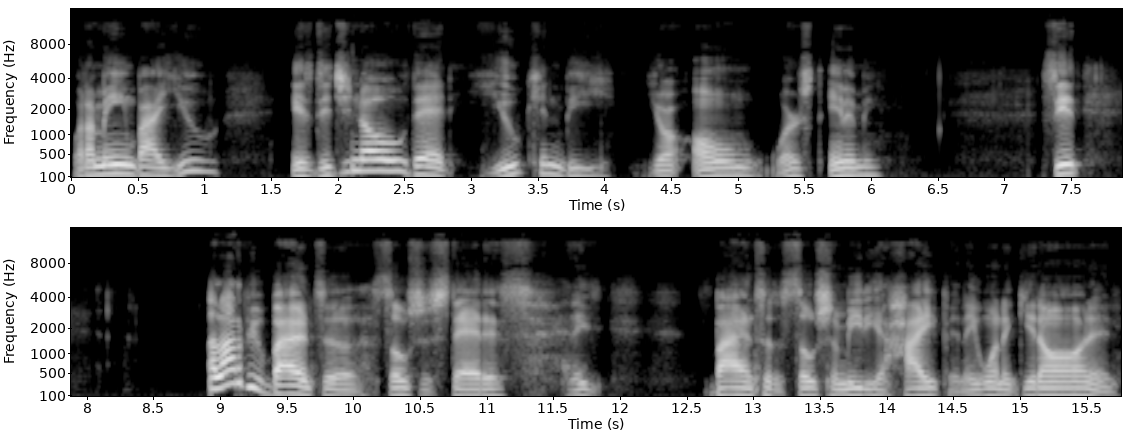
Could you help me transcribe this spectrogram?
What I mean by you is did you know that you can be your own worst enemy? See, a lot of people buy into social status and they buy into the social media hype and they want to get on and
